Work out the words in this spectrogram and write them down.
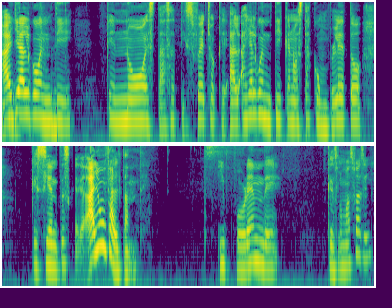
Hay algo en ti que no está satisfecho, que hay algo en ti que no está completo, que sientes que hay un faltante. Y por ende, que es lo más fácil,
